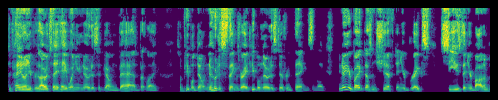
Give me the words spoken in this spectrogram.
depending on your, I would say, hey, when you notice it going bad, but like some people don't notice things, right? People notice different things, and like you know, your bike doesn't shift and your brakes seized and your bottom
